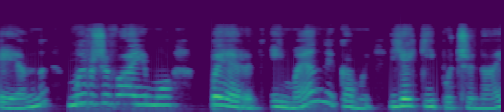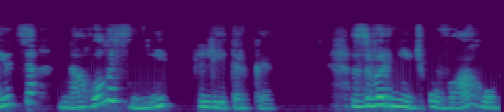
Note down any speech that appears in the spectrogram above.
«н» ми вживаємо перед іменниками, які починаються на голосні літерки. Зверніть увагу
